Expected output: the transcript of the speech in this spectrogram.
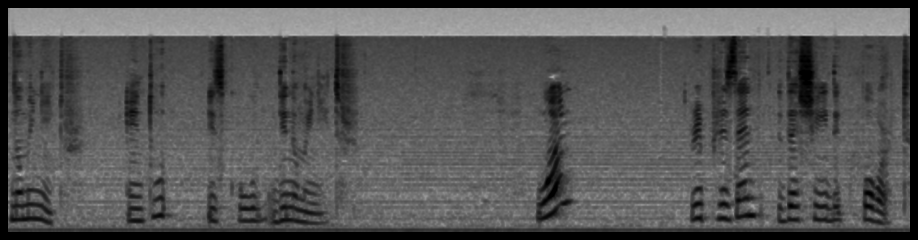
numerator and 2 is called denominator. 1 represent the shaded part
